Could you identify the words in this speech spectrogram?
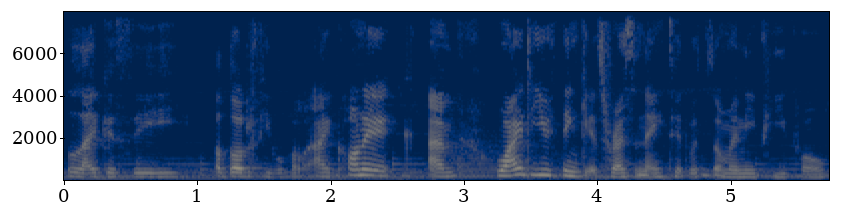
legacy. A lot of people call it iconic. Um, why do you think it's resonated with so many people?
